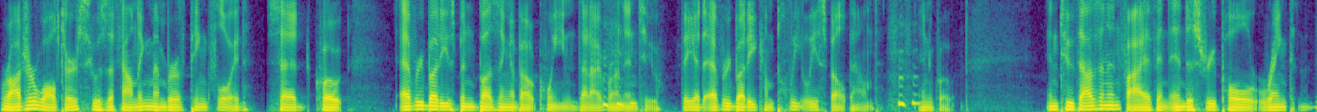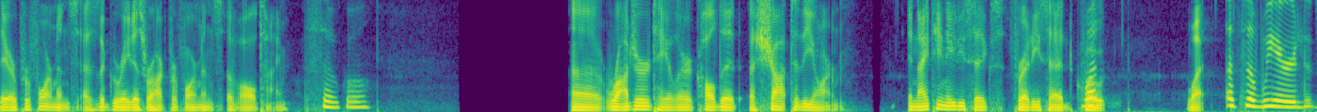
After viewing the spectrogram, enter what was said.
Roger Waters, who was a founding member of Pink Floyd, said, quote, Everybody's been buzzing about Queen that I've run into. They had everybody completely spellbound. End quote. In 2005, an industry poll ranked their performance as the greatest rock performance of all time. So cool. Uh, Roger Taylor called it a shot to the arm. In 1986, Freddie said, What? quote, What? That's a weird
